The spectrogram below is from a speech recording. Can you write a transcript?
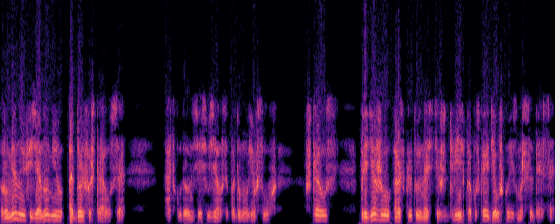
румяную физиономию Адольфа Штрауса. «Откуда он здесь взялся?» — подумал я вслух. Штраус придерживал раскрытую настежь дверь, пропуская девушку из Мерседеса.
